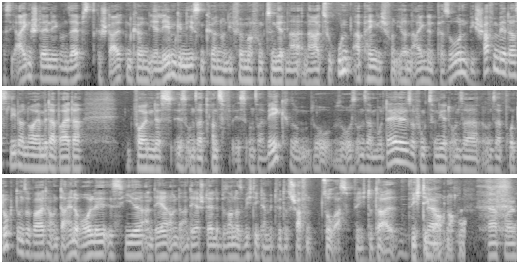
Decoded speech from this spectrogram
dass sie eigenständig und selbst gestalten können, ihr Leben genießen können und die Firma funktioniert nahezu unabhängig von ihren eigenen Personen. Wie schaffen wir das, lieber neue Mitarbeiter? Folgendes ist unser, Trans ist unser Weg, so, so, so, ist unser Modell, so funktioniert unser, unser Produkt und so weiter. Und deine Rolle ist hier an der und an der Stelle besonders wichtig, damit wir das schaffen. Sowas finde ich total wichtig ja. auch noch. Ja, voll.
